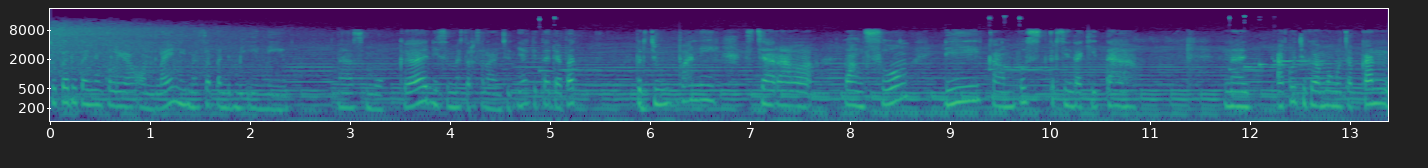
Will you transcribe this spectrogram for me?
suka dukanya kuliah online di masa pandemi ini. Nah, semoga di semester selanjutnya kita dapat berjumpa nih secara langsung di kampus tercinta kita. Nah, aku juga mengucapkan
